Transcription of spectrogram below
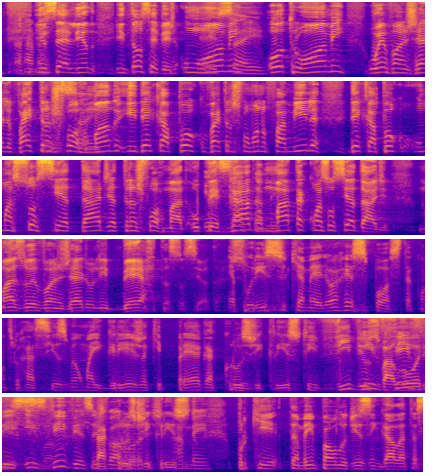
Amém. Isso é lindo. Então você veja, um homem, outro homem, o evangelho vai transformando e daqui a pouco vai transformando família, daqui a pouco uma sociedade é transformada. O pecado Exatamente. mata com a sociedade, mas o evangelho liberta a sociedade. É por isso que a melhor resposta contra o racismo é uma igreja que prega a cruz de Cristo e vive E os vive- valores e vive esses da cruz de valores. Cristo. Amém. Porque também Paulo diz em Gálatas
